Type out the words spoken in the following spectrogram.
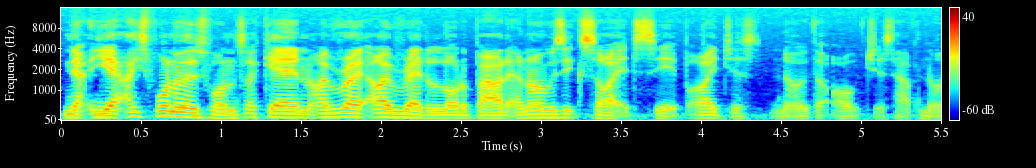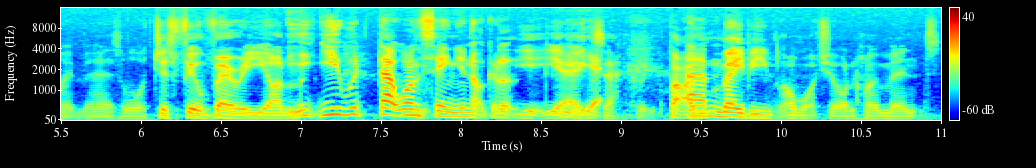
now, yeah, it's one of those ones. Again, I read I read a lot about it, and I was excited to see it, but I just know that I'll just have nightmares or just feel very un. Y- you would that one scene you're not gonna. Y- yeah, exactly. But I, Um, maybe I'll watch it on home ends.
